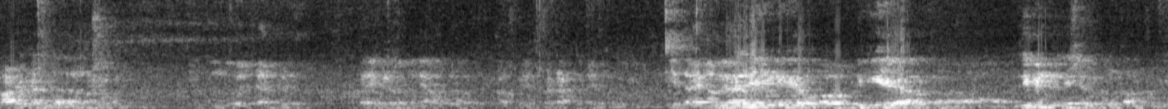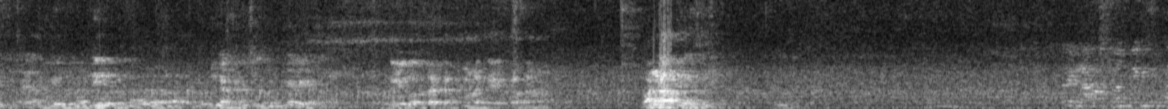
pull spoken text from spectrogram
ಮಾಡಬೇಕಾಗಿದೆ ಅದನ್ನು ಪ್ರಶ್ನೆ ಮಾಡಿ. ಇದರಲ್ಲಿ ಇವನಿಗೆ ಒಬ್ಬ ಹುಡುಗಿ ಲಿವಿಂಗ್ ರಿಲೇಷನ್ ಅಂತ ಒಂದು ಇದ್ದಾರೆ ಅಲ್ಲಿ ರನ್ನಿಂಗ್ ದುಡ್ಡಿನ ಖರ್ಚಿನ ಬಗ್ಗೆ ಖರ್ಚು ಮಾಡೋಕ್ಕೆ ಒನ್ ಆಫ್ ದಿನ ಲಾಸ್ಟ್ ಒನ್ ವೀಕ್ಸಿಂದ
